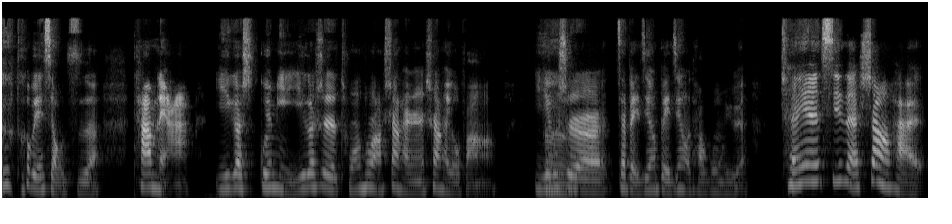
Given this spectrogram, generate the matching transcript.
特别小资。她们俩一个是闺蜜，一个是土生土长上海人，上海有房；一个嗯是在北京，北京有套公寓。陈妍希在上海，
